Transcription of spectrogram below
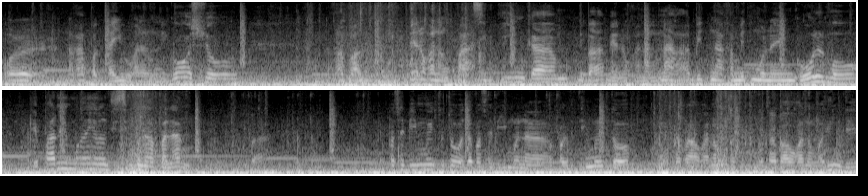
or nakapagtayo ka ng negosyo, nakapag meron ka ng passive income, di ba? Meron ka ng nakabit, nakamit mo na yung goal mo. Eh paano yung mga yung nagsisimula pa lang? Dapat mo yung totoo, dapat sabihin mo na pagdating mo ito, magtrabaho ka ng, magtrabaho ka ng matindi,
